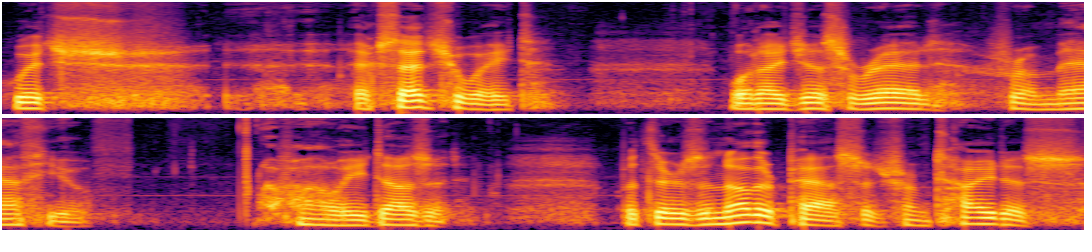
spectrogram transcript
which accentuate what I just read from Matthew of how he does it. But there's another passage from Titus,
